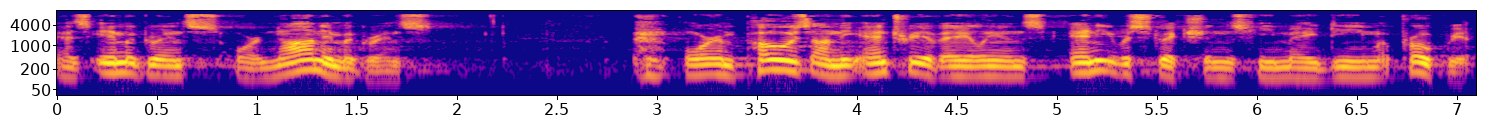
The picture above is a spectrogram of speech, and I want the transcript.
as immigrants or non-immigrants, or impose on the entry of aliens any restrictions he may deem appropriate.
